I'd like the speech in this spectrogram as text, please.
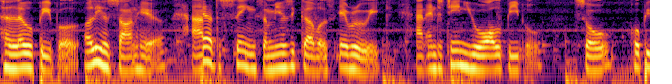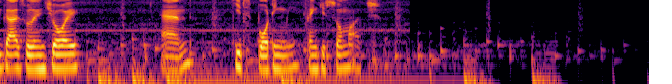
Hello people, Ali Hassan here. I'm here to sing some music covers every week and entertain you all people. So, hope you guys will enjoy and keep supporting me. Thank you so much.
